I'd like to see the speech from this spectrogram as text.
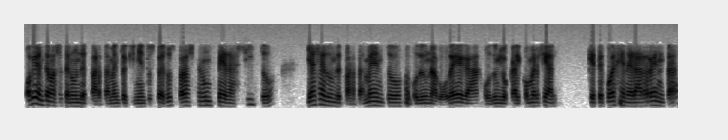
obviamente vas a tener un departamento de 500 pesos, pero vas a tener un pedacito, ya sea de un departamento o de una bodega o de un local comercial, que te puede generar rentas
